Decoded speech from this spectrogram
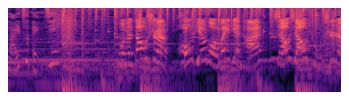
来自北京。我们都是红苹果微电台小小主持人。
